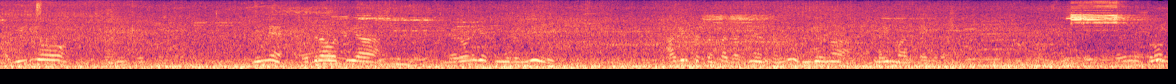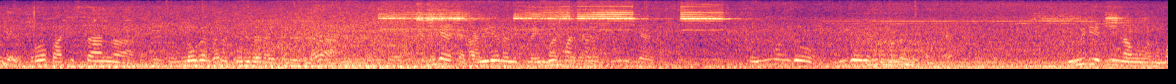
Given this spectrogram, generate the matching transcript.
ಆ ವಿಡಿಯೋ ನಿನ್ನೆ ಭದ್ರಾವತಿಯ ಮೆರವಣಿಗೆ ಸಮಯದಲ್ಲಿ ಆಗಿರ್ತಕ್ಕಂಥ ಘಟನೆ ಅಂತಂದು ವಿಡಿಯೋನ ಕ್ಲೈಮ್ ಮಾಡ್ತಾ ಇದ್ದಾರೆ. ಪ್ರೋ ಪ್ರೋ ಪಾಕಿಸ್ತಾನ್ ಸ್ಲೋಗನ್ಸ್ ಕೂಡಿದ್ದಾರೆ ಅಂತಂದಿಲ್ಲ ಆ ವಿಡಿಯೋನಲ್ಲಿ ಕ್ಲೈಮ್ ಮಾಡ್ತಾರೆ. ಸೊ ಈ ಒಂದು ವಿಡಿಯೋಗೆ ಸಂಬಂಧಪಟ್ಟಂತೆ ಇಮಿಡಿಯೇಟ್ಲಿ ನಾವು ನಮ್ಮ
